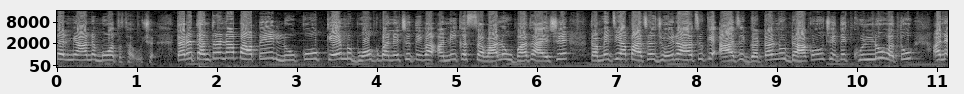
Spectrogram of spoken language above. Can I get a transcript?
દરમિયાન મોત થયું છે. ત્યારે તંત્રના પાપે લોકો કેમ ભોગ બને છે તેવા અનેક સવાલો ઊભા થાય છે. તમે જે આ પાછળ જોઈ રહ્યા છો કે આ જે ગટરનું ઢાંકણું છે તે ખુલ્લું હતું અને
